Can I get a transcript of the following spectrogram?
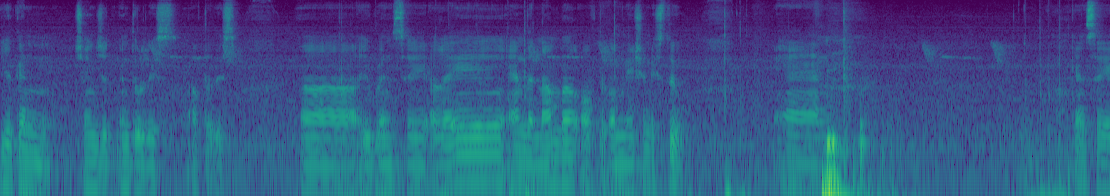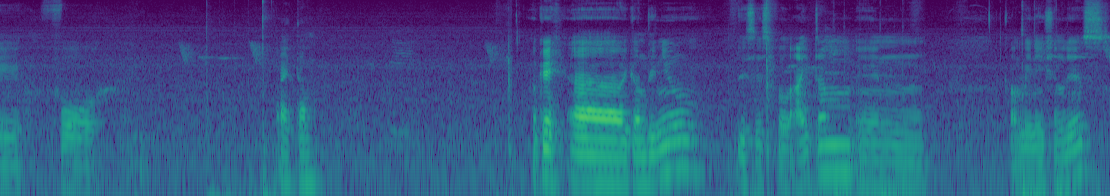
you can change it into list after this. Uh, you can say array and the number of the combination is 2 and you can say for item okay uh, we continue. This is for item in combination list.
